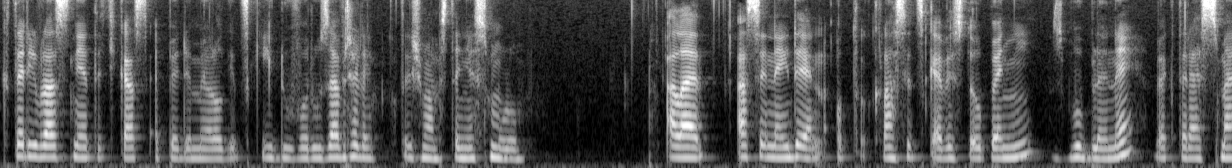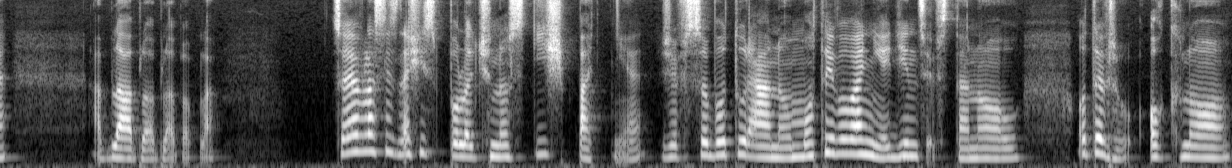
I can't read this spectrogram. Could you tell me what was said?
který vlastně teďka z epidemiologických důvodů zavřeli, takže mám stejně smůlu. Ale asi nejde jen o to klasické vystoupení z bubliny, ve které jsme a bla, bla, bla, bla, bla. Co je vlastně z naší společností špatně, že v sobotu ráno motivovaní jedinci vstanou, otevřou okno,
